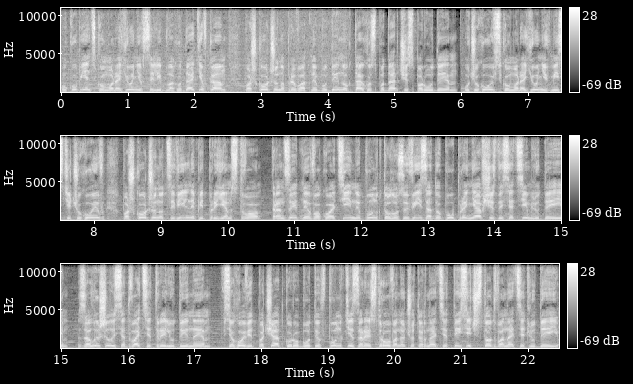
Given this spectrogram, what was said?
У Куп'янському районі в селі Благодатівка пошкоджено приватний будинок та господарчі споруди. У Чугуївському районі в місті Чугуїв пошкоджено цивільне підприємство. Транзитний евакуаційний пункт у Лозовій за добу прийняв 67 людей. Залишилися 23 людини. Всього від початку роботи в пункті зареєстровано 14 тисяч 112 людей.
